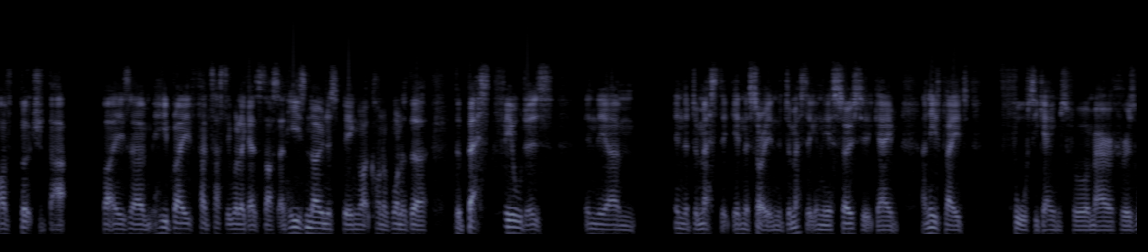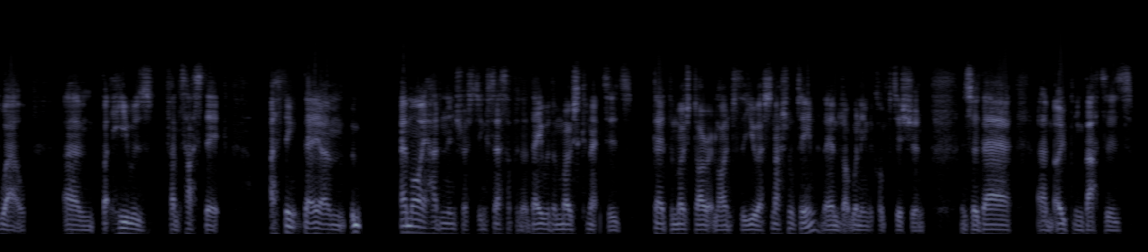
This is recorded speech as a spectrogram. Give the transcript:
I've butchered that but he's um, he played fantastic well against us, and he's known as being like kind of one of the the best fielders in the um in the domestic in the sorry in the domestic in the associate game, and he's played forty games for America as well. Um, but he was fantastic. I think they um MI had an interesting setup in that they were the most connected. They had the most direct line to the US national team. And they ended up winning the competition, and so their um, opening batters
